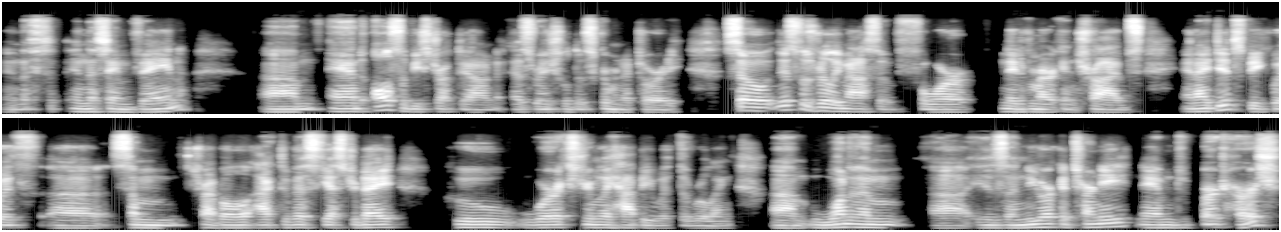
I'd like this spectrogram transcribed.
in the in the same vein um, and also be struck down as racial discriminatory. So this was really massive for Native American tribes. And I did speak with uh, some tribal activists yesterday who were extremely happy with the ruling. Um, one of them uh, is a New York attorney named Bert Hirsch,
